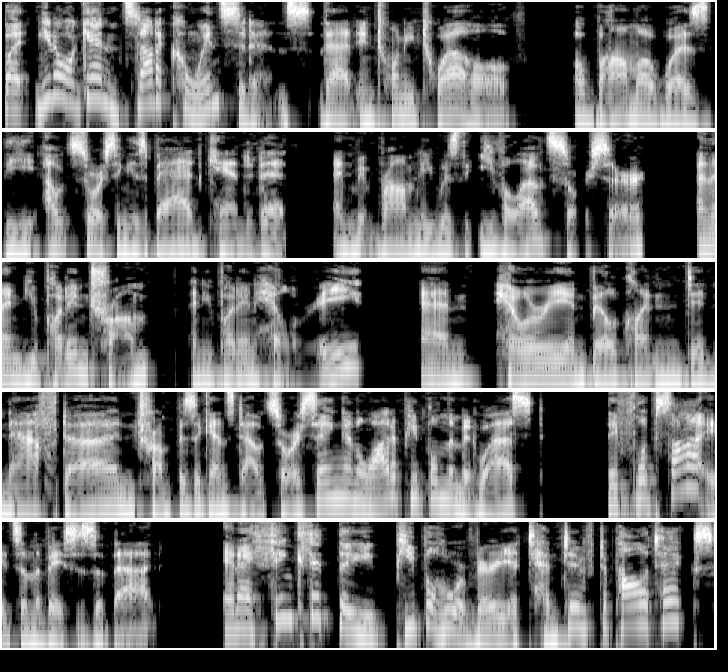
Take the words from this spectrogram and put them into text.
But, you know, again, it's not a coincidence that in 2012, Obama was the outsourcing is bad candidate and Mitt Romney was the evil outsourcer. And then you put in Trump and you put in Hillary, and Hillary and Bill Clinton did NAFTA, and Trump is against outsourcing. And a lot of people in the Midwest, they flip sides on the basis of that. And I think that the people who are very attentive to politics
